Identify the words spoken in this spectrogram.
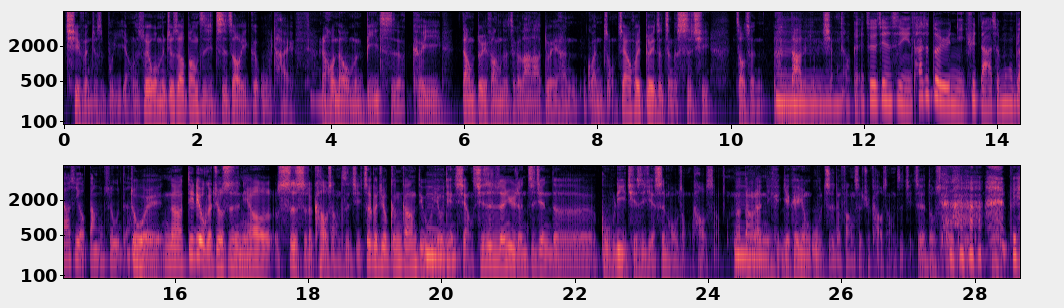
气氛就是不一样的。所以我们就是要帮自己制造一个舞台，然后呢，我们彼此可以当对方的这个啦啦队和观众，这样会对这整个士气。造成很大的影响。嗯、OK，这件事情它是对于你去达成目标是有帮助的。对，那第六个就是你要适时的犒赏自己，这个就跟刚刚第五有点像。嗯、其实人与人之间的鼓励，其实也是某种犒赏。那当然，你也可以用物质的方式去犒赏自己，这些都是 OK 比如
